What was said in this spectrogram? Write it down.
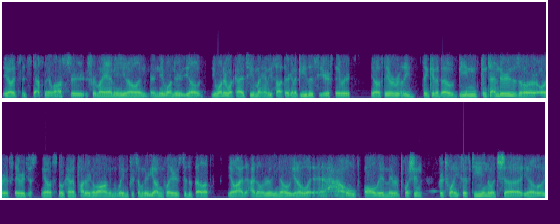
you know, it's it's definitely a loss for for Miami. You know, and and you wonder, you know, you wonder what kind of team Miami thought they're going to be this year if they were you know, if they were really thinking about being contenders or, or if they were just, you know, still kind of puttering along and waiting for some of their young players to develop. You know, I, I don't really know, you know, how all in they were pushing for 2015, which, uh, you know,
